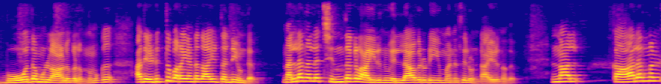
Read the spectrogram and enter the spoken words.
ബോധമുള്ള ആളുകളും നമുക്ക് അത് എടുത്തു പറയേണ്ടതായി തന്നെയുണ്ട്. നല്ല നല്ല ചിന്തകളായിരുന്നു എല്ലാവരുടെയും മനസ്സിലുണ്ടായിരുന്നത്. എന്നാൽ കാലങ്ങൾ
